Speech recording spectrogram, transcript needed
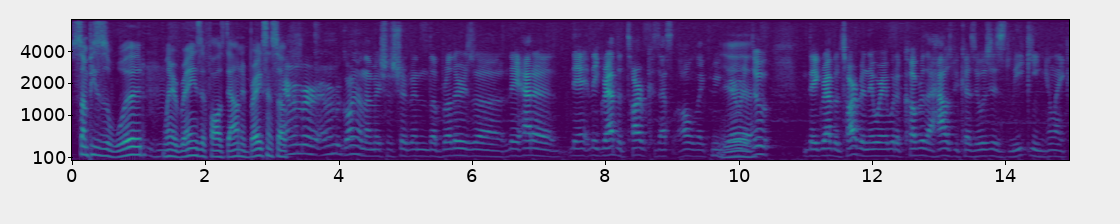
some pieces of wood. Mhm. When it rains, it falls down, it breaks, and so I remember I remember going on that mission trip and the brothers uh they had a they they grabbed the tarp because that's all like we were able to do. They grabbed the tarp and they were able to cover the house because it was just leaking and like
